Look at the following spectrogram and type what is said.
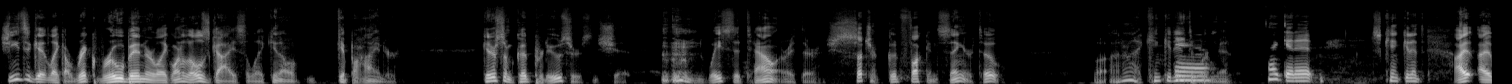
she needs to get like a Rick Rubin or like one of those guys to like you know get behind her. Get her some good producers and shit. Wasted talent right there. She's such a good fucking singer too. But I don't know. I can't get into her, man. I get it. Just can't get into. I I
